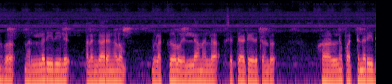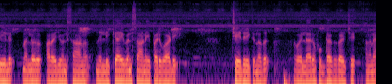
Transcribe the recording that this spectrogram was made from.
അപ്പോൾ നല്ല രീതിയിൽ അലങ്കാരങ്ങളും വിളക്കുകളും എല്ലാം നല്ല സെറ്റായിട്ട് ചെയ്തിട്ടുണ്ട്. ഹാളിന് പറ്റുന്ന രീതിയിൽ നല്ലൊരു അറേഞ്ച്മെന്റ്സാണ് നെല്ലിക്ക ഇവൻസാണ് ഈ പരിപാടി ചെയ്തിരിക്കുന്നത്. അപ്പോൾ എല്ലാവരും ഫുഡൊക്കെ കഴിച്ച് അങ്ങനെ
